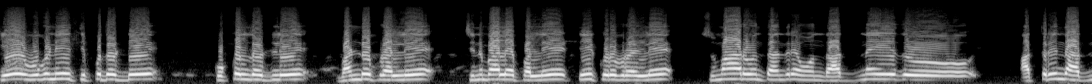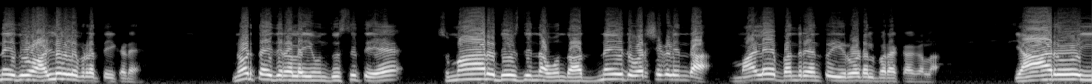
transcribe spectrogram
K Ugani Tippadoddi Kukkaldoddi Bandupralli Chinnabalepalli T Kurubralli ಸುಮಾರು ಅಂತಂದ್ರೆ ಒಂದು ಹದಿನೈದು ಹತ್ತರಿಂದ ಹದಿನೈದು ಹಳ್ಳಿಗಳು ಬರುತ್ತೆ ಈ ಕಡೆ. ನೋಡ್ತಾ ಇದ್ದೀರಲ್ಲ ಈ ಒಂದು ದುಸ್ಥಿತಿ. ಸುಮಾರು ದಿವಸದಿಂದ ಒಂದು ಹದಿನೈದು ವರ್ಷಗಳಿಂದ ಮಳೆ ಬಂದ್ರೆ ಅಂತೂ ಈ ರೋಡಲ್ಲಿ ಬರಕ್ಕಾಗಲ್ಲ. ಯಾರು ಈ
